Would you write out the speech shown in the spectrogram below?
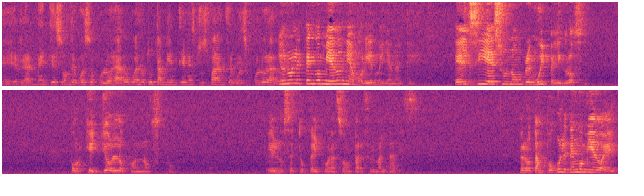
eh, realmente son de hueso colorado. Bueno, tú también tienes tus fans de hueso colorado. Yo no le tengo miedo ni a morirme, Yanate. Él sí es un hombre muy peligroso, porque yo lo conozco. Él no se toca el corazón para hacer maldades. Pero tampoco le tengo miedo a él.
